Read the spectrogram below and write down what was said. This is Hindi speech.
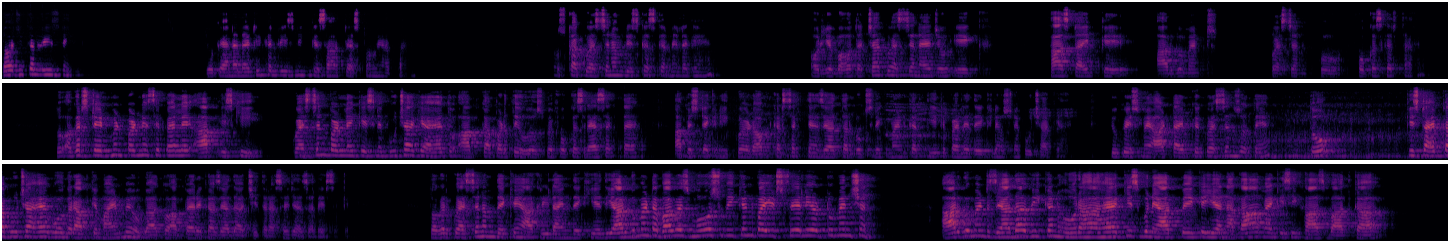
लॉजिकल रीजनिंग, जो कि एनालिटिकल रीजनिंग के साथ टेस्टों में आता है, उसका क्वेश्चन हम डिस्कस करने लगे हैं। और ये बहुत अच्छा क्वेश्चन है, जो एक खास टाइप के आर्गुमेंट क्वेश्चन को फोकस करता है। तो अगर स्टेटमेंट पढ़ने से पहले आप इसकी क्वेश्चन पढ़ लें कि इसने पूछा क्या है तो आपका पढ़ते हुए उस पर फोकस रह सकता है। आप इस टेक्निक को अडॉप्ट कर सकते हैं। ज़्यादातर बुक्स रिकमेंड करती है कि पहले देख लें, उसने पूछा क्या है। क्योंकि इसमें आठ टाइप के क्वेश्चंस होते हैं। तो किस टाइप का पूछा है, वो अगर आपके माइंड में होगा तो आप पैरे का ज़्यादा अच्छी तरह से जायजा ले सकेंगे। तो अगर क्वेश्चन हम देखें, आखिरी लाइन देखिए। The argument above is most weakened by its failure to mention argument ज़्यादा वीकन हो रहा है किस बुनियाद पे कि यह नाकाम है किसी खास बात का।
